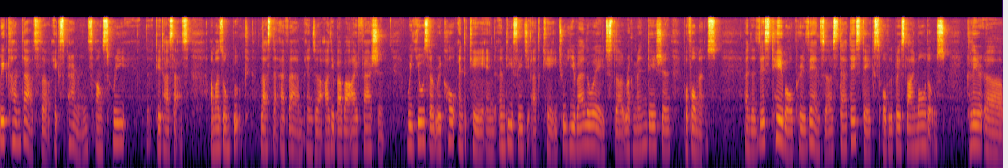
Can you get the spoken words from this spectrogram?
we conduct the experiments on three datasets, Amazon Book, Last.fm, and Alibaba iFashion. We use the recall at k and NDCG at k to evaluate the recommendation performance and this table presents statistics of the baseline models. Clear uh,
